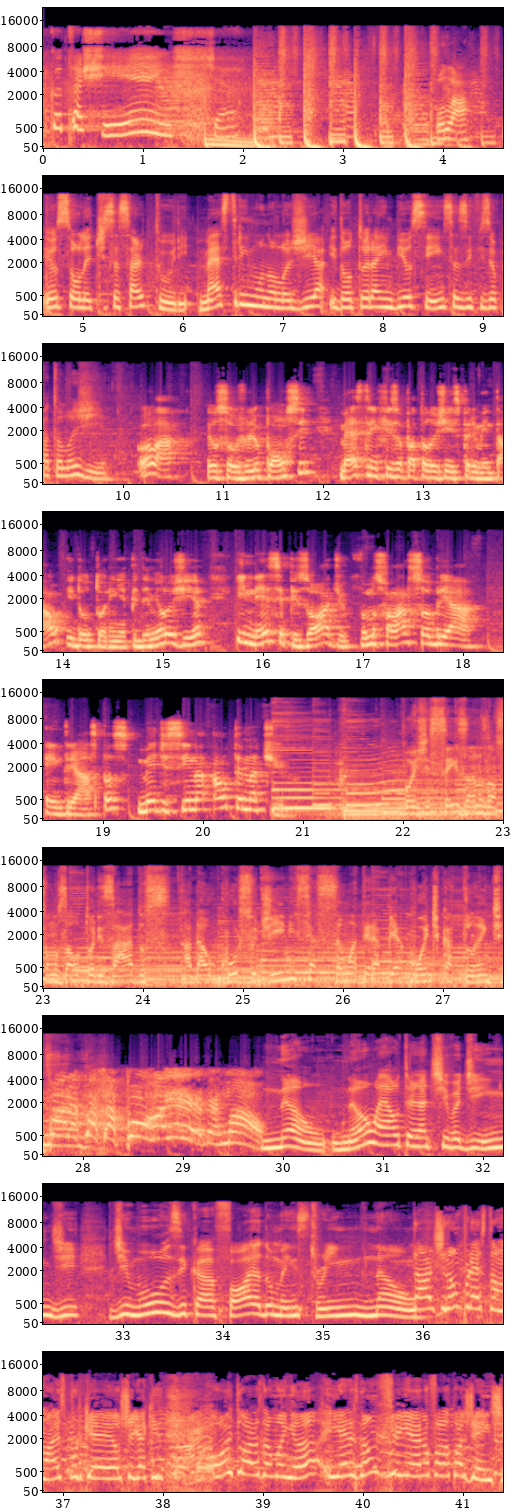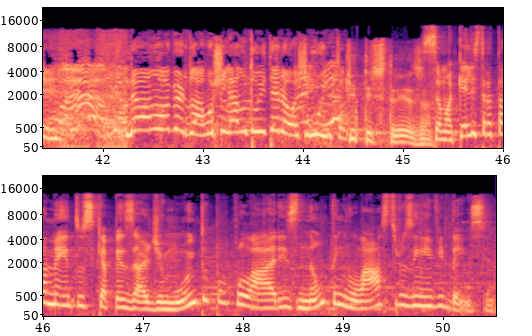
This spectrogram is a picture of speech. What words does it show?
Escuta ciência. Olá, eu sou Letícia Sarturi, mestre em imunologia e doutora em biociências e fisiopatologia. Olá, eu sou Júlio Ponce, mestre em fisiopatologia experimental e doutor em epidemiologia, e nesse episódio vamos falar sobre a, entre aspas, medicina alternativa. Depois de seis anos, nós somos autorizados a dar o curso de iniciação à terapia quântica Atlantis. Para com essa porra aí, meu irmão! Não, não é alternativa de indie, de música fora do mainstream, não. Da arte não presta mais porque eu cheguei aqui 8 horas da manhã e eles não vieram falar com a gente. Não, não vou perdoar, vou xingar no Twitter hoje, muito. Que tristeza. São aqueles tratamentos que, apesar de muito populares, não têm lastros em evidência.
